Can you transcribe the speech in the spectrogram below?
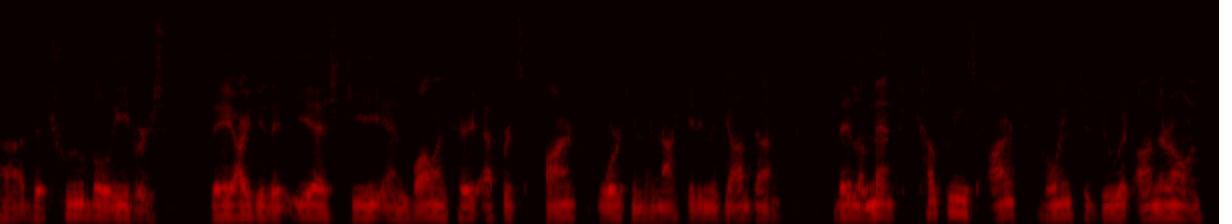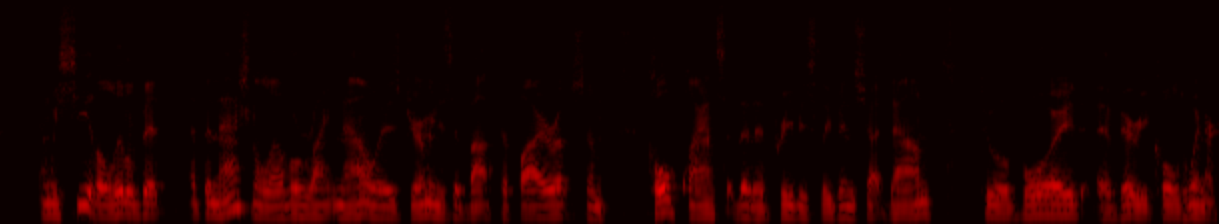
uh, the true believers. They argue that ESG and voluntary efforts aren't working, they're not getting the job done. They lament companies aren't going to do it on their own. And we see it a little bit at the national level right now as Germany is about to fire up some coal plants that had previously been shut down to avoid a very cold winter.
